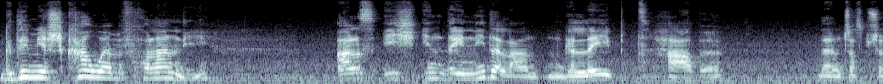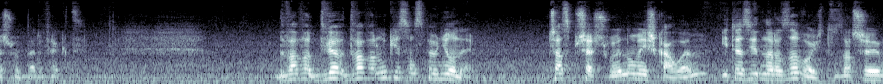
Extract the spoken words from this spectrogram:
Gdy mieszkałem w Holandii, als ich in den Niederlanden gelebt habe, dałem czas przeszły, perfekt. Dwa, wa- dwie, dwa warunki są spełnione. Czas przeszły, no mieszkałem i to jest jednorazowość, to znaczy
